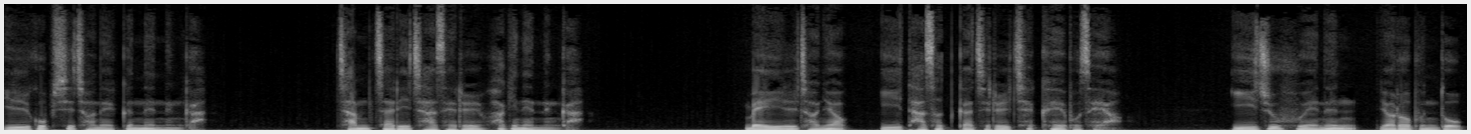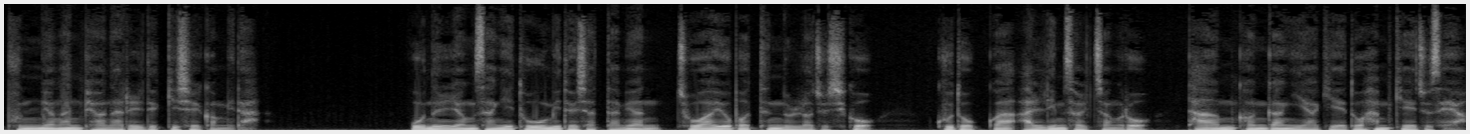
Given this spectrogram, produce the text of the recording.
7시 전에 끝냈는가? 잠자리 자세를 확인했는가? 매일 저녁 이 다섯 가지를 체크해 보세요. 2주 후에는 여러분도 분명한 변화를 느끼실 겁니다. 오늘 영상이 도움이 되셨다면 좋아요 버튼 눌러주시고 구독과 알림 설정으로 다음 건강 이야기에도 함께 해주세요.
